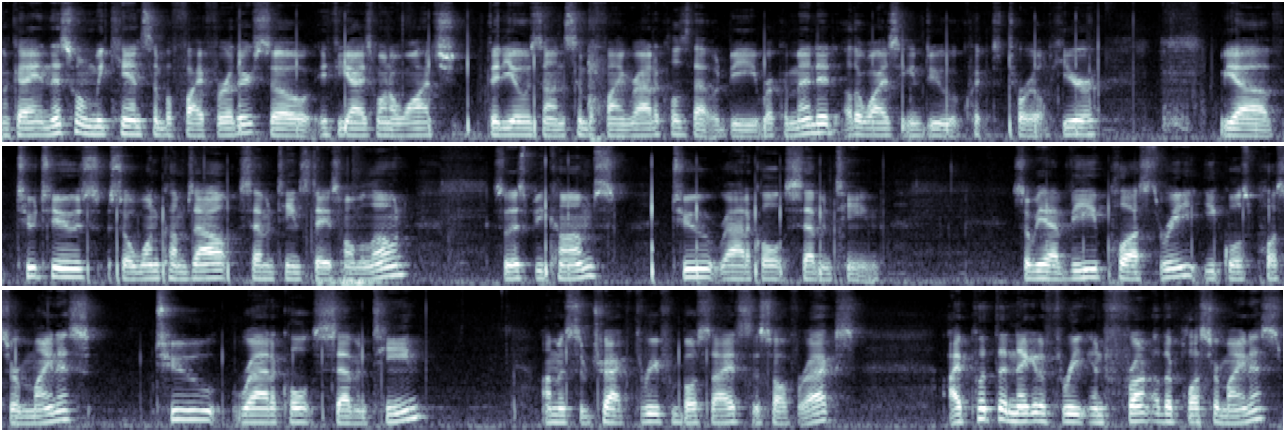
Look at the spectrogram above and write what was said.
Okay, and this one we can simplify further, so if you guys want to watch videos on simplifying radicals, that would be recommended. Otherwise, you can do a quick tutorial here. We have two twos, so one comes out, 17 stays home alone. So this becomes 2 radical 17. So we have v plus 3 equals plus or minus 2 radical 17. I'm going to subtract 3 from both sides to solve for x. I put the negative 3 in front of the plus or minus.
